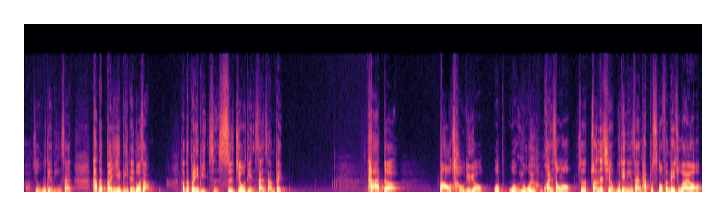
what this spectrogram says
啊，就五点零三，它的本益比等于多少？它的本益比是十九点三三倍。它的报酬率哦，我我我有很宽松哦，就是赚的钱五点零三，它不是都分配出来哦，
